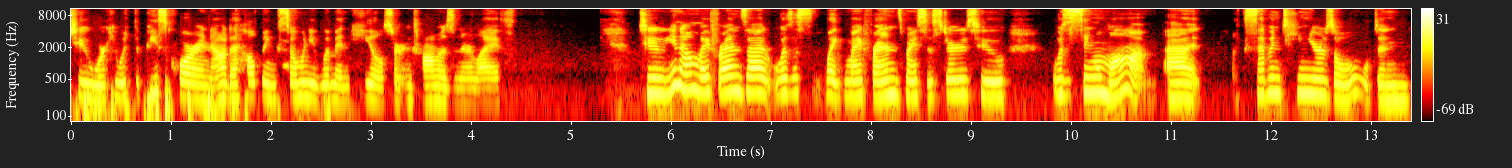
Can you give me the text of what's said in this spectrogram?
to working with the Peace Corps and now to helping so many women heal certain traumas in their life. To, you know, my friends that was a, like my friends, my sisters who was a single mom at like 17 years old and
